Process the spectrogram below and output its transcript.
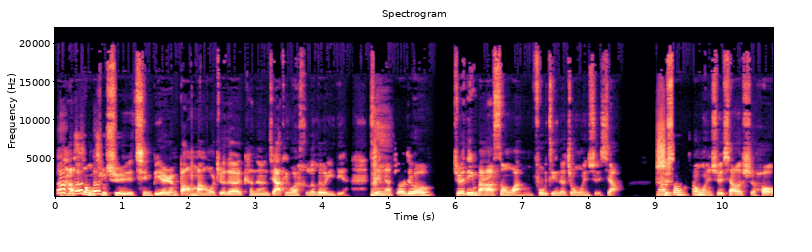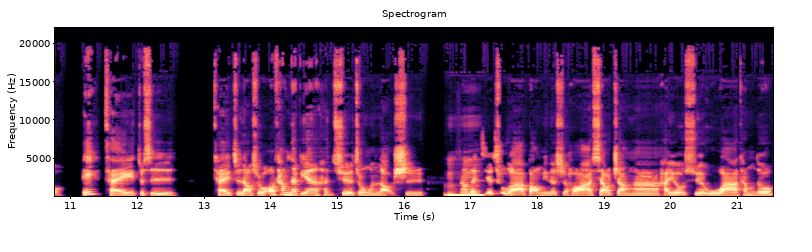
把他送出去，请别人帮忙，我觉得可能家庭会和乐一点，所以那时候就决定把他送往附近的中文学校。那送中文学校的时候，哎，才就是才知道说，哦，他们那边很缺中文老师。嗯，然后在接触啊、报名的时候啊，校长啊，还有学务啊，他们都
